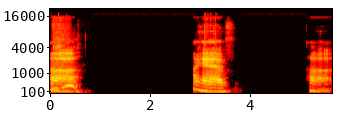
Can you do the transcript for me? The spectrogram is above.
Uh, I have uh,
